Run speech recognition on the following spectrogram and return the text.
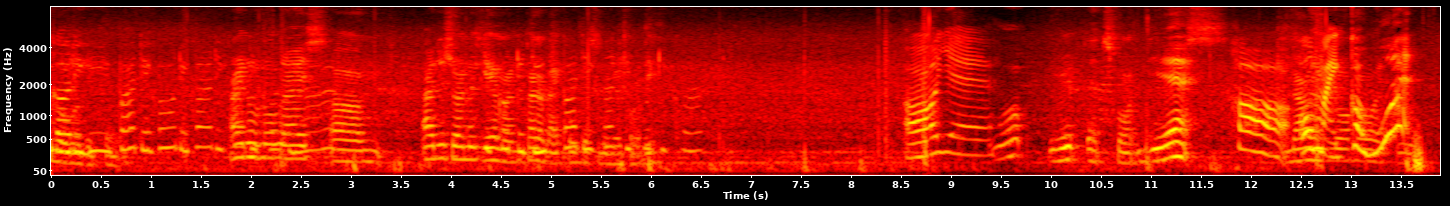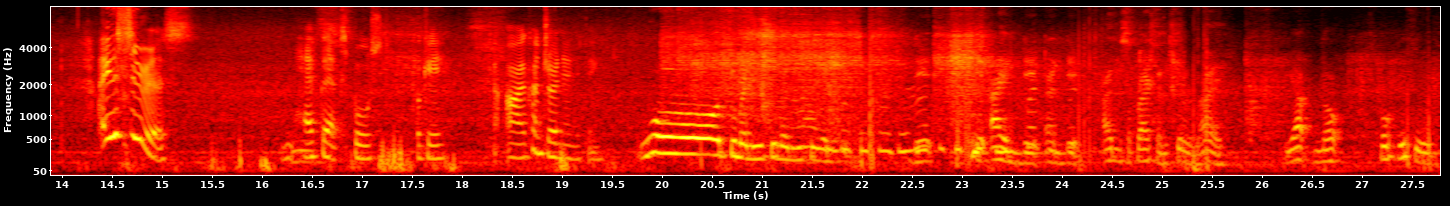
screwed party, big time. party party party. I don't know, guys. Um, I just joined this game. I'm kind of like Party, focusing on party, recording. party, party. Oh yeah. Whoop! Rip that spawn. Yes. Oh, Now oh my god, what? Are you serious? Hacker exposed. Okay. Uh, I can't join anything. Whoa! Too many, too many, too many. Dead. Dead. I'm dead. I'm dead. I'm surprised I'm still alive. Yup. No. Spoke too soon.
